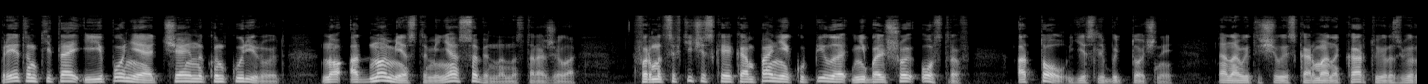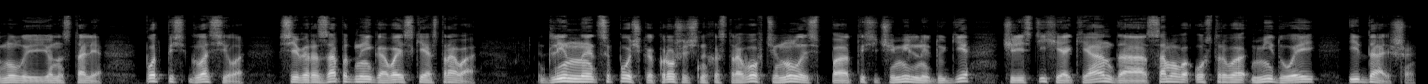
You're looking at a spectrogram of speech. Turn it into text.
При этом Китай и Япония отчаянно конкурируют. Но одно место меня особенно насторожило. Фармацевтическая компания купила небольшой остров, атолл, если быть точной. Она вытащила из кармана карту и развернула ее на столе. Подпись гласила «Северо-западные Гавайские острова». Длинная цепочка крошечных островов тянулась по тысячемильной дуге через Тихий океан до самого острова Мидуэй и дальше.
